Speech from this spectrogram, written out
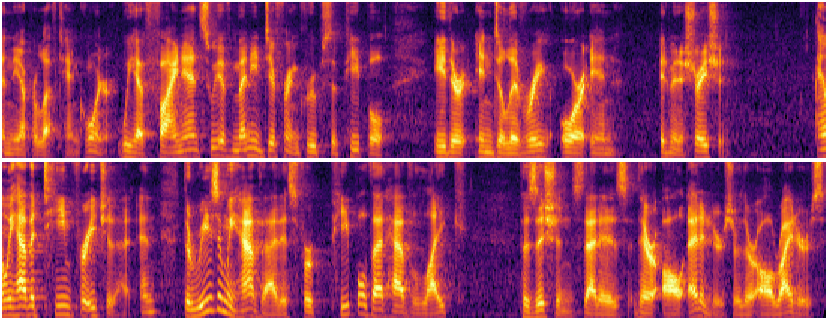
in the upper left-hand corner. We have finance, we have many different groups of people, either in delivery or in administration. And we have a team for each of that. And the reason we have that is for people that have like positions, that is, they're all editors or they're all writers,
